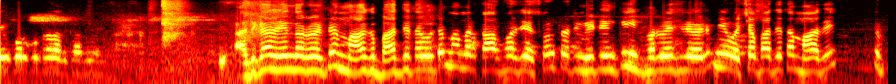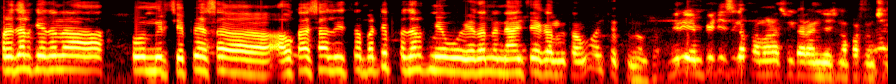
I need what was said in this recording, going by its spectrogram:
ఏం కోరుకుంటారు అధికారులు? అధికారులు ఏం అంటే మాకు బాధ్యత ఉంటే మమ్మల్ని కాన్ఫర్ చేసుకొని ప్రతి మీటింగ్కి ఇన్ఫర్మేషన్ ఇవ్వండి. మేము వచ్చే బాధ్యత మాది. ప్రజలకు ఏదైనా మీరు చెప్పే అవకాశాలు ఇచ్చిన బట్టి ప్రజలకు మేము ఏదైనా న్యాయం చేయగలుగుతాము అని చెప్తున్నాం సార్. మీరు ఎంపీటీసీగా ప్రమాణ స్వీకారం చేసినప్పటి నుంచి.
